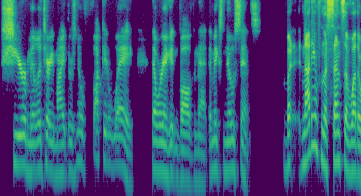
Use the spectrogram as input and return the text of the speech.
sheer military might, there's no fucking way that we're going to get involved in that. That makes no sense. But not even from the sense of whether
